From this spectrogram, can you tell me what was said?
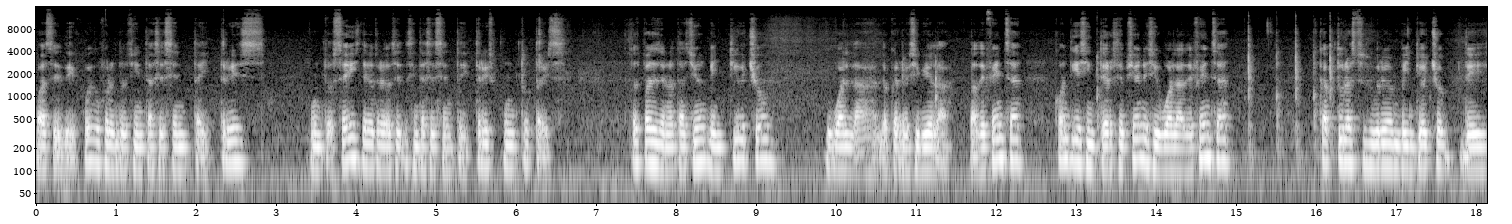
pase de juego fueron 263.6, del otro lado 763.3. Los pases de anotación 28, igual a lo que recibió la, la defensa, con 10 intercepciones, igual a la defensa. Capturas subieron 28 de,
